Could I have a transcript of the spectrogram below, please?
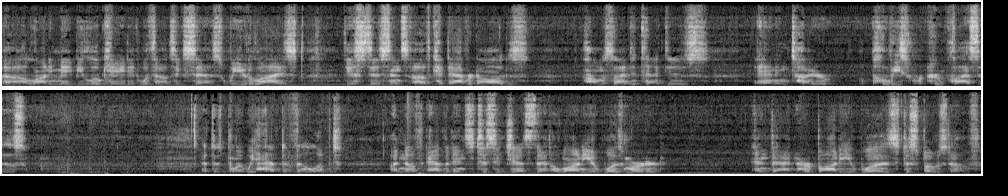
uh, Alani may be located without success. We utilized the assistance of cadaver dogs, homicide detectives, and entire police recruit classes. At this point, we have developed enough evidence to suggest that Alania was murdered and that her body was disposed of.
